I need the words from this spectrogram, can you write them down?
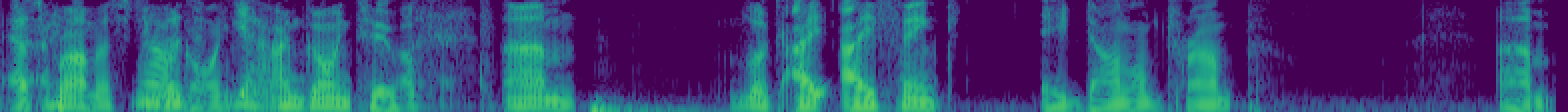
As promised, well, you were going yeah, to. Yeah, I'm going to. Okay. Um, look, I, I think a Donald Trump um,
